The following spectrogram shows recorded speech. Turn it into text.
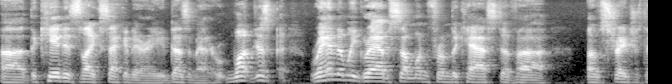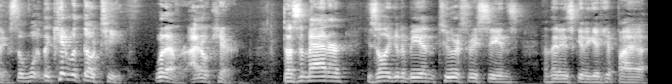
Uh, the kid is like secondary. It doesn't matter. What just randomly grab someone from the cast of uh, of Stranger Things. The the kid with no teeth. Whatever. I don't care. Doesn't matter. He's only going to be in two or three scenes, and then he's going to get hit by a,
